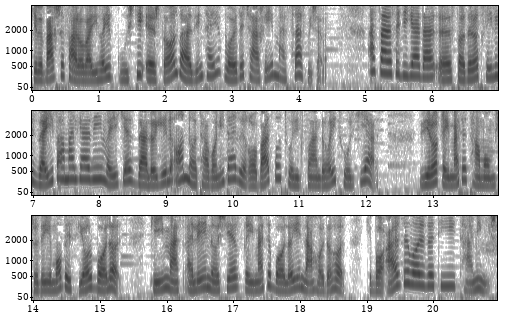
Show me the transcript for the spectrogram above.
که به بخش فراوری های گوشتی ارسال و از این طریق وارد چرخه مصرف می شود. از طرف دیگر در صادرات خیلی ضعیف عمل کردیم و یکی از دلایل آن ناتوانی در رقابت با تولید کننده های ترکیه است. زیرا قیمت تمام شده ما بسیار بالاست که این مسئله ناشی از قیمت بالای نهاده هاست که با عرض وارداتی تعمین میشه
